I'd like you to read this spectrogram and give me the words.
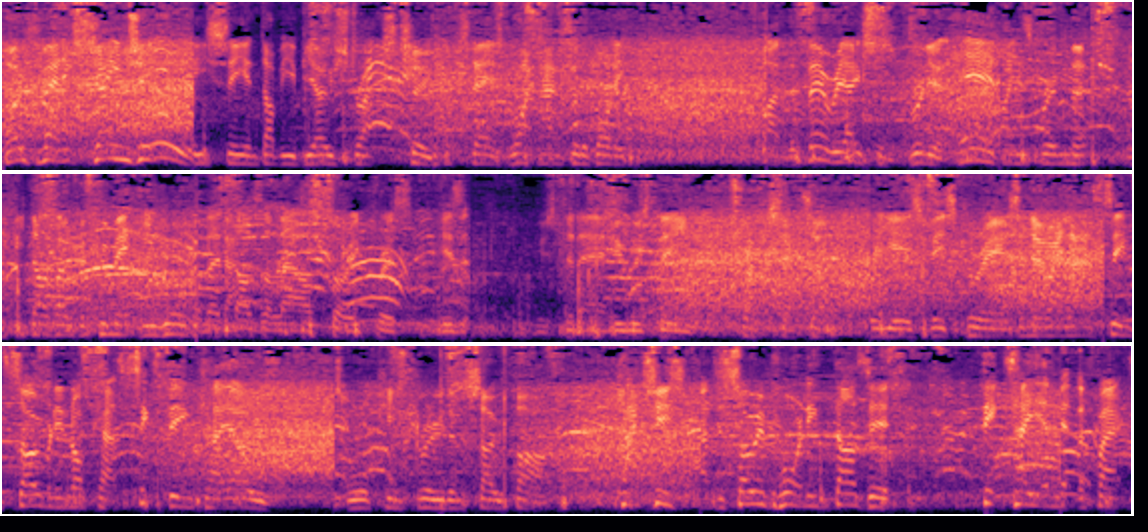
Both men exchanging. BC oh, and WBO straps too. Upstairs, right hand to the body. And the variation is brilliant. Here, Finds for him that if he does overcommit, he will. But that does allow, sorry Chris, is Donaire who was the track setter for years of his career. Inoue lands seen so many knockouts, 16 KOs. He's walking through them so far. Catches. And so important he does it, dictating the fact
